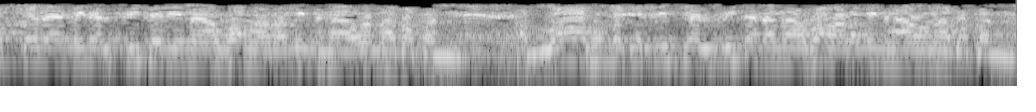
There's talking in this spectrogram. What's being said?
ربنا من الفتن ما ظهر منها وما بطن. اللهم جنبنا الفتن ما ظهر منها وما بطن.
